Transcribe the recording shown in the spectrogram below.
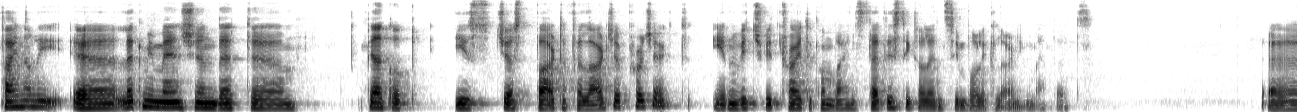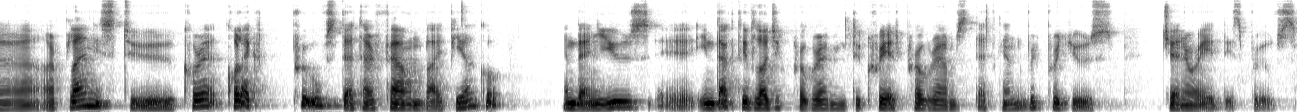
Finally, uh, let me mention that um, is just part of a larger project in which we try to combine statistical and symbolic learning methods. Uh, our plan is to collect proofs that are found by PLCOP and then use uh, inductive logic programming to create programs that can reproduce, generate these proofs.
